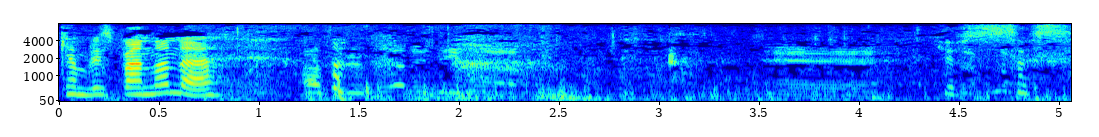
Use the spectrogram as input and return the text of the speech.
kan bli spännande. Hade du med dig dina... Eh, Jösses.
